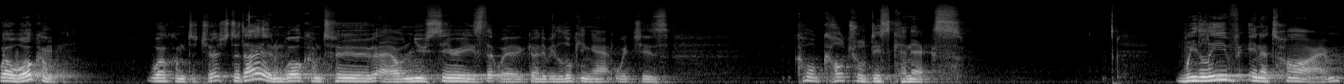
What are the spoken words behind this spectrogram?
Well, welcome. Welcome to church today, and welcome to our new series that we're going to be looking at, which is called Cultural Disconnects. We live in a time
